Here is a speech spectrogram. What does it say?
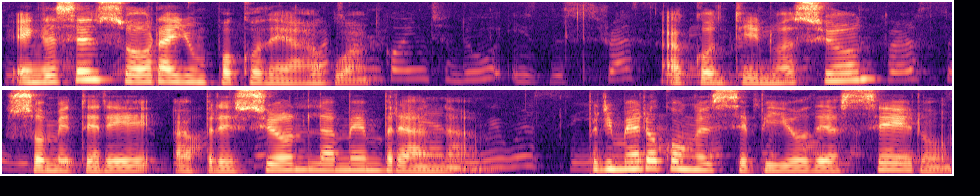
En el sensor hay un poco de agua. A continuación, someteré a presión la membrana, primero con el cepillo de acero,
